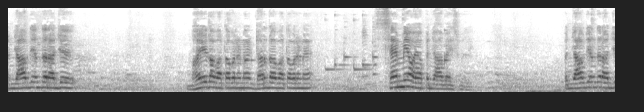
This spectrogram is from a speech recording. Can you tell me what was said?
ਪੰਜਾਬ ਦੇ ਅੰਦਰ ਅੱਜ ਭਏ ਦਾ ਵਾਤਾਵਰਣ ਹੈ, ਡਰ ਦਾ ਵਾਤਾਵਰਣ ਹੈ। ਸਹਿਮਿਆ ਹੋਇਆ ਪੰਜਾਬ ਹੈ ਇਸ ਵੇਲੇ। ਪੰਜਾਬ ਦੇ ਅੰਦਰ ਅੱਜ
